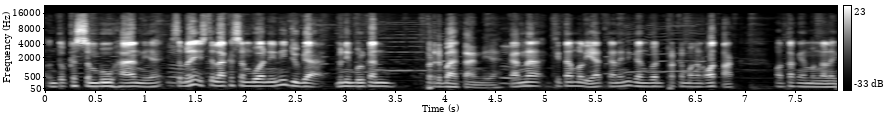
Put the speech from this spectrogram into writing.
untuk kesembuhan ya. Hmm. Sebenarnya istilah kesembuhan ini juga menimbulkan perdebatan ya. Hmm. Karena kita melihat karena ini gangguan perkembangan otak, otak yang mengalami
